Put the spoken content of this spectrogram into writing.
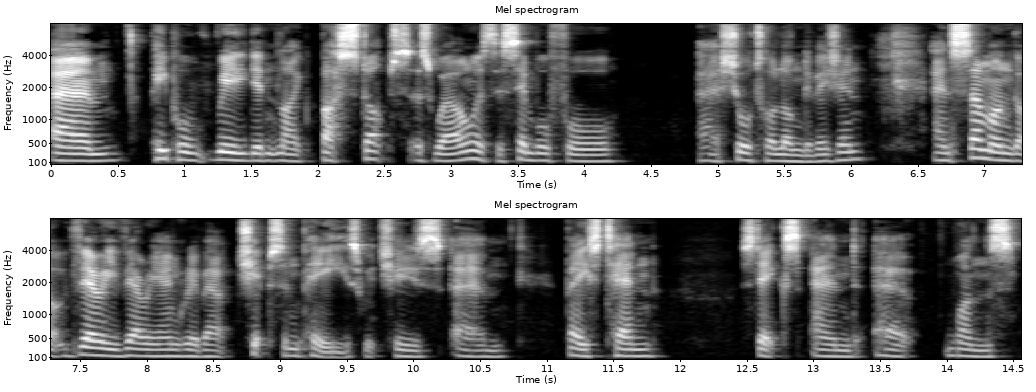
um, people really didn't like bus stops as well as the symbol for uh, short or long division. And someone got very, very angry about chips and peas, which is um, base 10 sticks and uh, ones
